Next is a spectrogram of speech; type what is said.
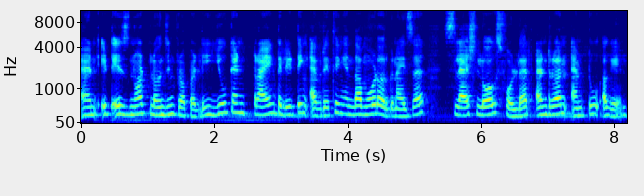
and it is not launching properly, you can try deleting everything in the mod organizer slash logs folder and run m2 again.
